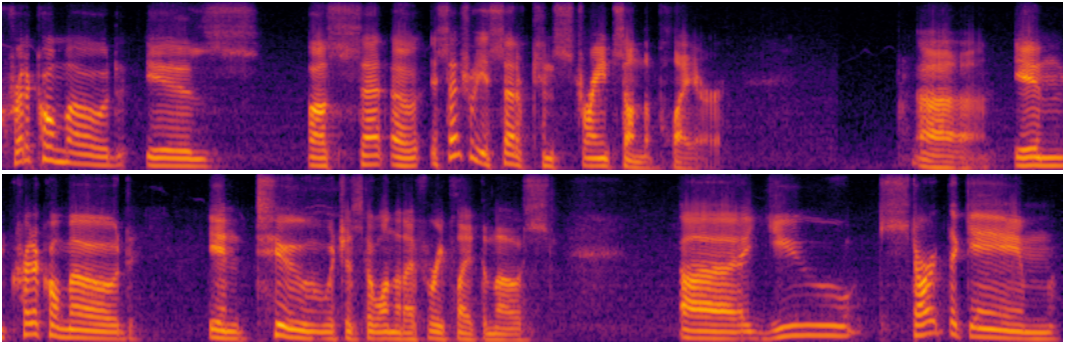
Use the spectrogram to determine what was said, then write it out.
critical mode is a set of essentially a set of constraints on the player. Uh, in critical mode, in two, which is the one that I've replayed the most, uh, you start the game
